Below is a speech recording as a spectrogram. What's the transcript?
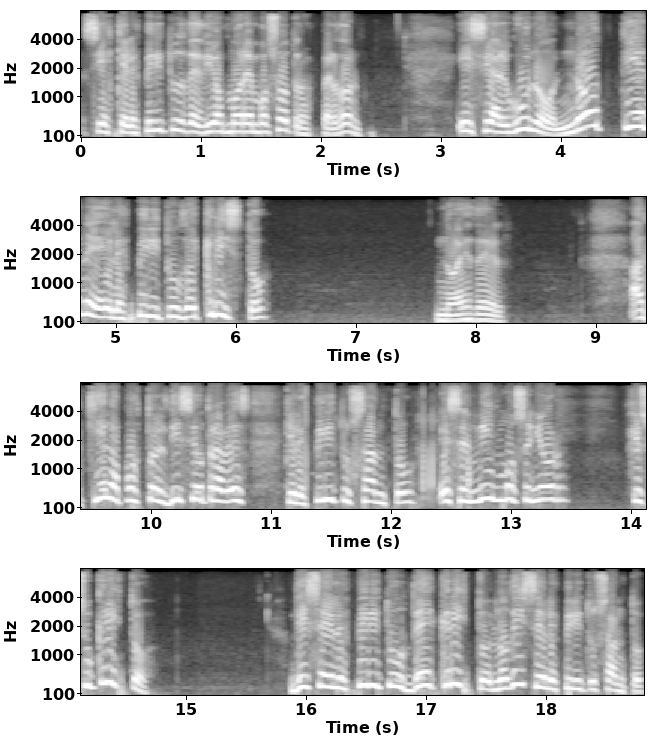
si es que el Espíritu de Dios mora en vosotros, perdón, y si alguno no tiene el Espíritu de Cristo, no es de él. Aquí el apóstol dice otra vez que el Espíritu Santo es el mismo Señor Jesucristo. Dice el Espíritu de Cristo, no dice el Espíritu Santo,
